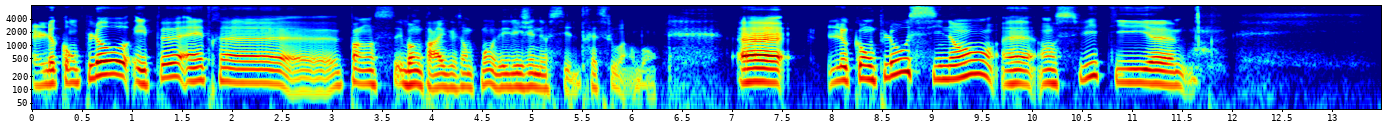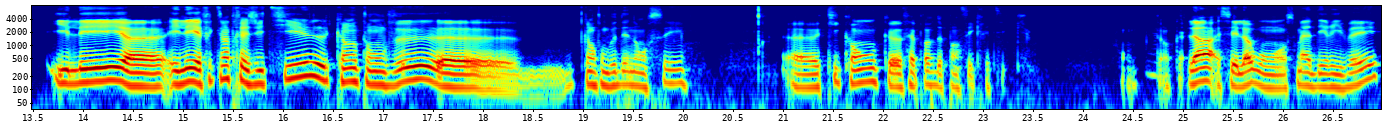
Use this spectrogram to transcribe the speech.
le complot, il peut être euh, pensé, bon, par exemple, bon, les génocides, très souvent. Bon. Le complot, sinon, ensuite, il il est, euh, il est effectivement très utile quand on veut, euh, dénoncer euh, quiconque fait preuve de pensée critique. Donc là, c'est là où on se met à dériver.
